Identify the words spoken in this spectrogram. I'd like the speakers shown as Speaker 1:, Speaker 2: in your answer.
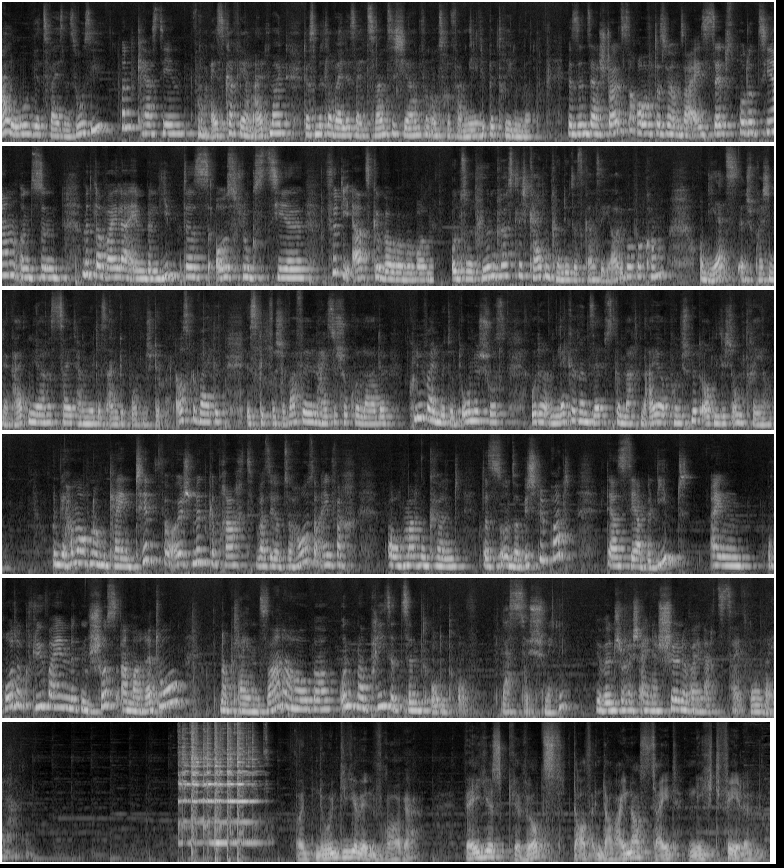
Speaker 1: Hallo, wir zwei sind Susi
Speaker 2: und Kerstin
Speaker 1: vom Eiscafé am Altmarkt, das mittlerweile seit 20 Jahren von unserer Familie betrieben wird.
Speaker 2: Wir sind sehr stolz darauf, dass wir unser Eis selbst produzieren und sind mittlerweile ein beliebtes Ausflugsziel für die Erzgebirge geworden.
Speaker 1: Unsere kühlen Köstlichkeiten könnt ihr das ganze Jahr über bekommen. Und jetzt, entsprechend der kalten Jahreszeit, haben wir das Angebot ein Stück weit ausgeweitet. Es gibt frische Waffeln, heiße Schokolade, Glühwein mit und ohne Schuss oder einen leckeren selbstgemachten Eierpunsch mit ordentlich Umdrehung.
Speaker 2: Und wir haben auch noch einen kleinen Tipp für euch mitgebracht, was ihr zu Hause einfach auch machen könnt. Das ist unser Wichtelpott. Der ist sehr beliebt. Ein roter Glühwein mit einem Schuss Amaretto, einer kleinen Sahnehaube und einer Prise Zimt obendrauf.
Speaker 1: Lasst es euch schmecken.
Speaker 2: Wir wünschen euch eine schöne Weihnachtszeit.
Speaker 1: Frohe Weihnachten.
Speaker 3: Und nun die Gewinnfrage. Welches Gewürz darf in der Weihnachtszeit nicht fehlen?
